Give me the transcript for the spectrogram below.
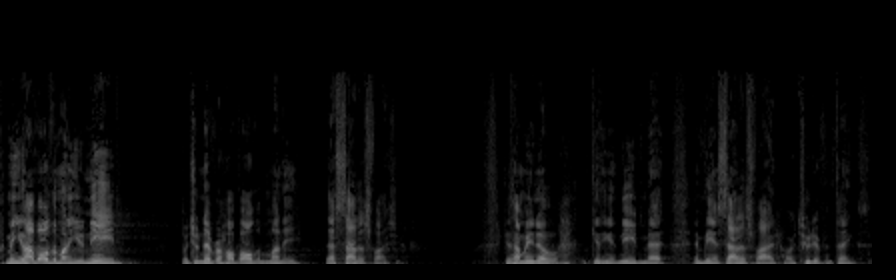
I mean, you have all the money you need, but you'll never have all the money that satisfies you. Because how many know getting a need met and being satisfied are two different things?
